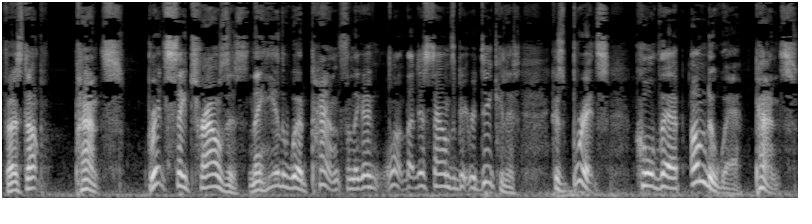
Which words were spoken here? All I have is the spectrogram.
First up, pants. Brits say trousers and they hear the word pants and they go, well, that just sounds a bit ridiculous because Brits call their underwear pants.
